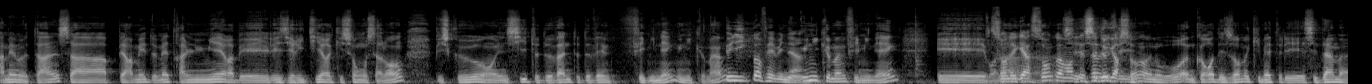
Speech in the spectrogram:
en même temps ça permet de mettre en lumière ben, les héritières qui sont au salon puisque on a un site de vente de vins féminins uniquement. Uniquement féminin. Uniquement féminin et voilà. sont des garçons inventé C'est- deux des garçons à nouveau, encore des hommes qui mettent les, ces dames.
